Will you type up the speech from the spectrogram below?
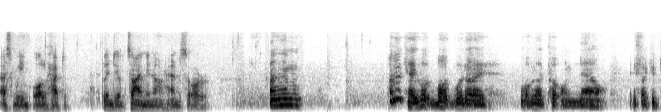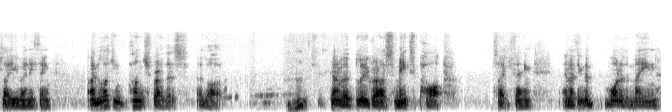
as we've all had plenty of time in our hands, or? Um, okay, what what would I what would I put on now if I could play you anything? I'm liking Punch Brothers a lot, mm-hmm. which is kind of a bluegrass meets pop type thing, and I think the one of the main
